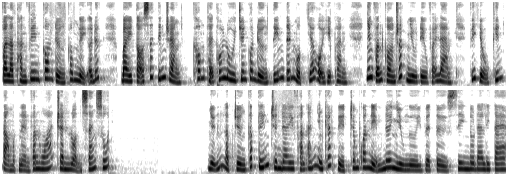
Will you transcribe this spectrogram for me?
và là thành viên con đường công nghị ở Đức, bày tỏ xác tín rằng không thể thối lui trên con đường tiến đến một giáo hội hiệp hành, nhưng vẫn còn rất nhiều điều phải làm, ví dụ kiến tạo một nền văn hóa tranh luận sáng suốt. Những lập trường cấp tiến trên đây phản ánh những khác biệt trong quan niệm nơi nhiều người về từ synodalita.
